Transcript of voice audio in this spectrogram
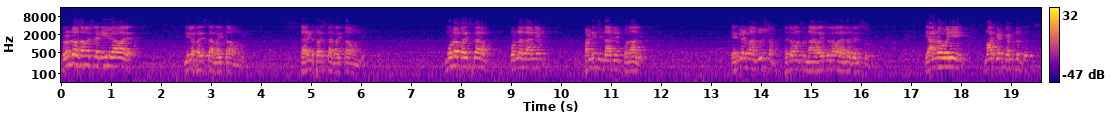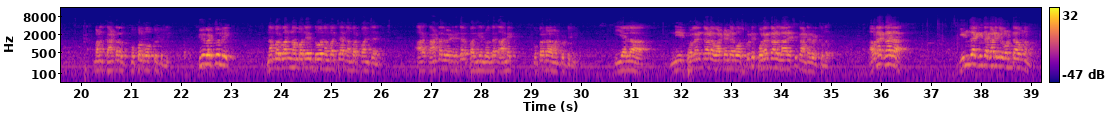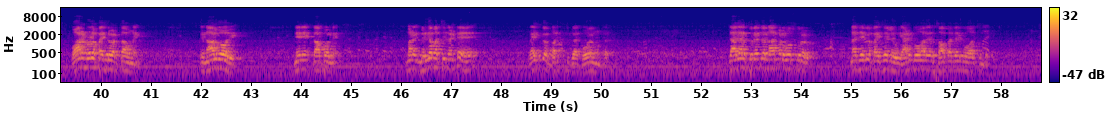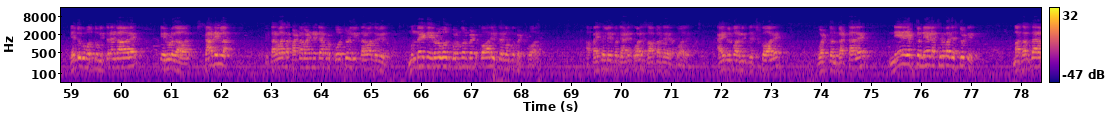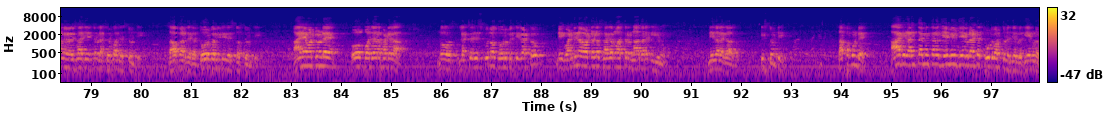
రెండో సమస్య నీళ్ళు కావాలి. నీళ్ళ పరిష్కారం అవుతా ఉంది. కరెంటు పరిష్కారం అవుతా ఉంది. మూడో పరిష్కారం కొన్న ధాన్యం పండించిన దాన్ని కొనాలి. ఎందుకంటే మనం చూసినాం పెద్ద మనుషులు నా వయసులో వాళ్ళందరూ తెలుసు. యాన్నో పోయి మార్కెట్ కమిటీ మనం కాంటలు కుప్పలు పోతుంటుంది క్యూ పెడుతుంది నంబర్ వన్ నంబర్ ఎయిట్ దో నంబర్ చార్ నంబర్ పంచ్ అని. ఆడ కాంటలు పెట్టాక పదిహేను రోజులకు ఆమె కుప్పలకాడ అంటుంటుంది ఇవాళ నీ పొలంకాడ వడ్డండ పోసుకుంటే పొలంకాడ లారేసి కాంట పెడుతున్నారు అవునా కాదా? గింజ గింజ కాడికి ఉంటా ఉన్నాం. వారం రోజుల పైసలు పడతా ఉన్నాయి. ఇది నాలుగవది నేనే కాపోనే మనకు మృగం వచ్చిందంటే రైతుకు పరిస్థితి ఘోరంగా ఉంటుంది. దాదాపు సురేందర్ నార్మల్ పోసుకున్నాడు. నా జేబులో పైసలు లేవు. యాడికి పోవాలి? సాఫ్ట్వేర్ దగ్గరికి పోవాల్సిందే. ఎందుకు మొత్తం విత్తనం కావాలి? ఎరువులు కావాలి. స్టార్టింగ్లో తర్వాత పంట పండేటప్పుడు కోచుడు తర్వాత వేరు ముందైతే ఎరువులు కోసి కొనుక్కొని పెట్టుకోవాలి విత్తనం కొనుక్కొని పెట్టుకోవాలి. ఆ పైసలు లేకపోతే ఆడుకోవాలి సాఫ్ట్వేర్ దగ్గర పోవాలి. ఐదు రూపాయలు మీకు తెచ్చుకోవాలి వాటితో కట్టాలి. నేనే చెప్తున్నా నేను లక్ష రూపాయలు తెస్తుంటే. మా సంసారం మేము వ్యవసాయం చేస్తే లక్ష రూపాయలు తెస్తుంటే. సావుకారు దగ్గర దో రూపాయలు మీకు తీసుకొస్తుంటే ఆయన ఏమంటుండే ఓ పోజాన పటేల నువ్వు లక్ష తీసుకున్నావు దూరం మిత్తి కట్టు. నీకు వండిన వడ్డలో సగం మాత్రం నా ధరకి ఇవ్వను నీ ధర కాదు. ఇస్తుంటే. తప్పకుండే. ఆఖరి అంతా ఏమీ జేబులు అంటే తూటు పడుతుండే జేబులు జేబులో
